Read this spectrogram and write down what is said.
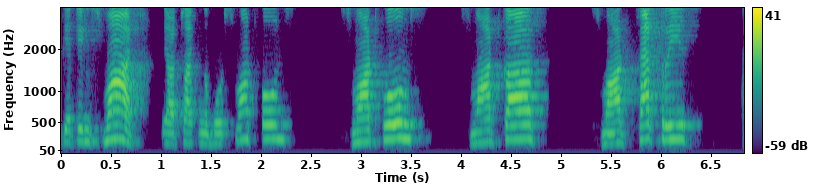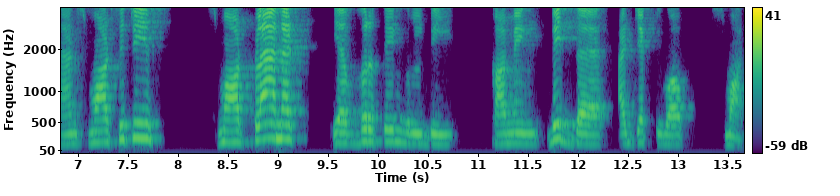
getting smart. We are talking about smartphones, smart homes, smart cars, smart factories, and smart cities, smart planet. Everything will be coming with the adjective of smart.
